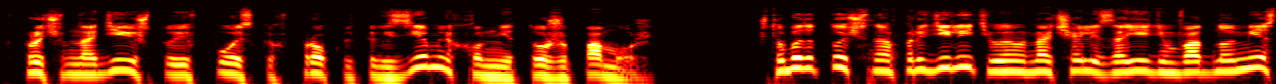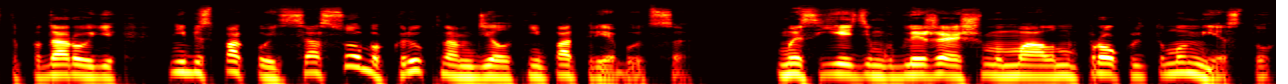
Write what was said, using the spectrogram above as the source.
Впрочем, надеюсь, что и в поисках в проклятых землях он мне тоже поможет. Чтобы это точно определить, мы вначале заедем в одно место по дороге, не беспокойтесь особо, крюк нам делать не потребуется. Мы съездим к ближайшему малому проклятому месту.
